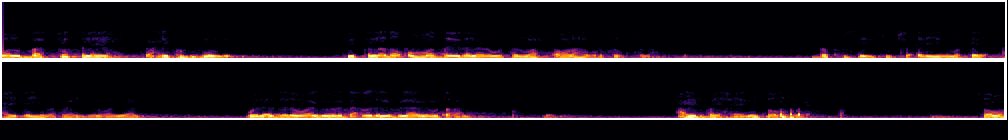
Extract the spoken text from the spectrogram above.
walba fitnay lahay waxay ku fitnowday fitnada ummadaydana wuxuu waa xoolaha bu rasulku sal sl dadku say isu jecel yihiin markay caydhayihin waxba haysan waad yaabi wadaadada waagii hore dacwada la bilaabay mataqaana caydh bay hayeen intooda. Badan sooma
